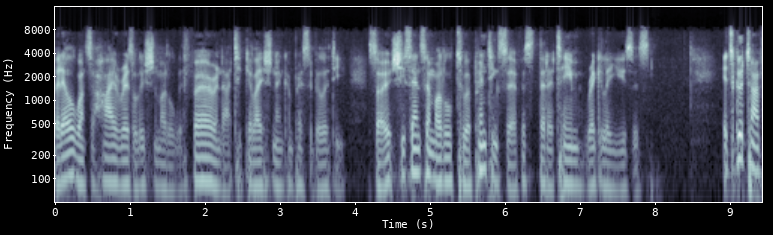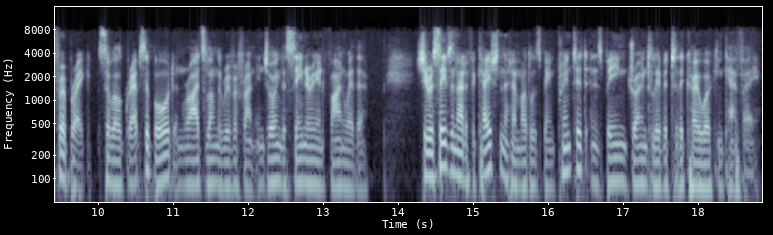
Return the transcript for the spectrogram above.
but Elle wants a high resolution model with fur and articulation and compressibility, so she sends her model to a printing surface that her team regularly uses. It's a good time for a break, so Elle grabs her board and rides along the riverfront, enjoying the scenery and fine weather. She receives a notification that her model is being printed and is being drone delivered to the co-working cafe.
